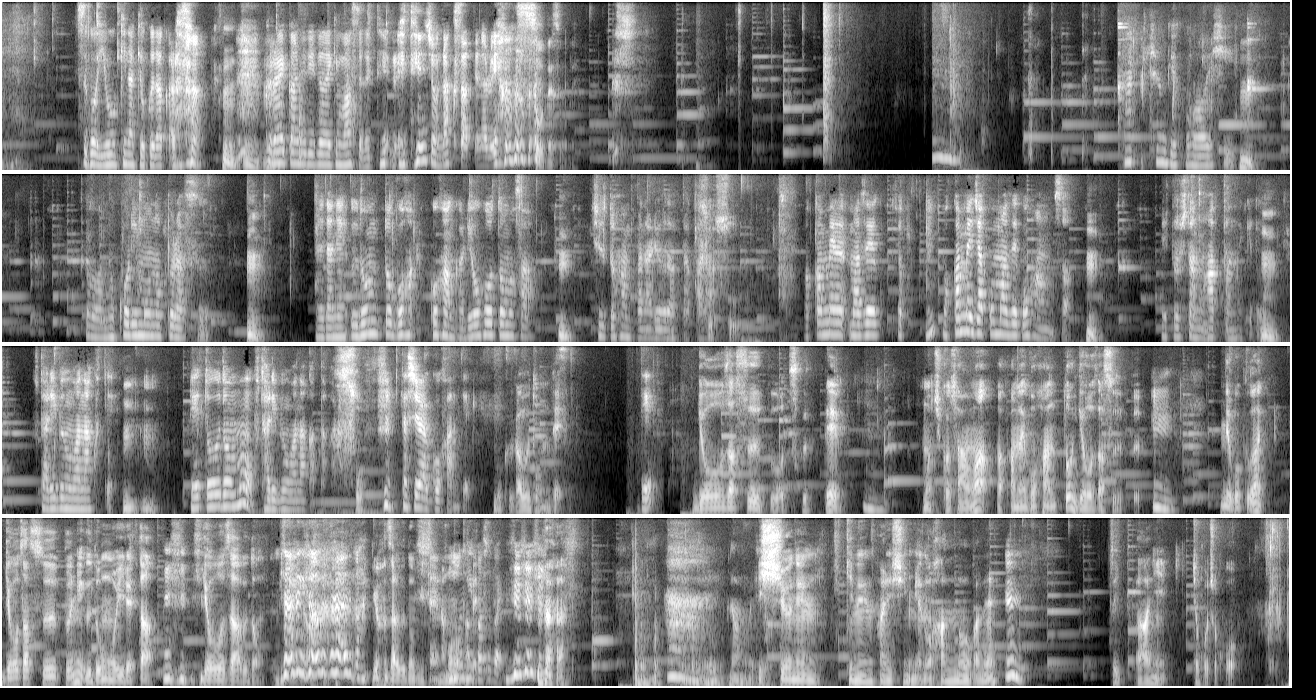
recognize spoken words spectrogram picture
すごい陽気な曲だからさ、うんうん、うん。暗い感じでいただきますってテンション落差ってなるやん。そうですよね。うん、春菊が美味しい。うん。今日は残り物プラス、うん。あれだね、うどんとご飯ご飯が両方ともさ、うん。中途半端な量だったからそう、そう。わかめ混ぜ、ん？わかめじゃこ混ぜご飯をさ、うん。冷凍したのあったんだけど、うん。2人分はなくて、うんうん。冷凍うどんも2人分はなかったから、そう。私はご飯で。僕がうどんで。で、餃子スープを作って、うん。もちこさんはわかめご飯と餃子スープ。うん。で、僕は餃子スープにうどんを入れた 餃子うどんみたいな。餃子うどん。みたいなものを食べて。すごい。はあ、あの、1周年記念配信への反応がね、うん。ツイッターにちょこちょこ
